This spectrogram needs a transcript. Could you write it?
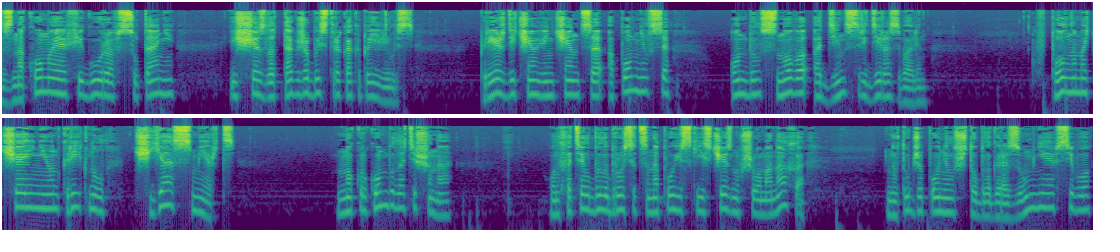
Знакомая фигура в сутане — исчезла так же быстро, как и появилась. Прежде чем Винченцо опомнился, он был снова один среди развалин. В полном отчаянии он крикнул «Чья смерть?». Но кругом была тишина. Он хотел было броситься на поиски исчезнувшего монаха, но тут же понял, что благоразумнее всего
